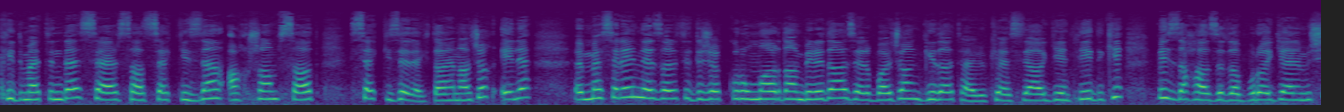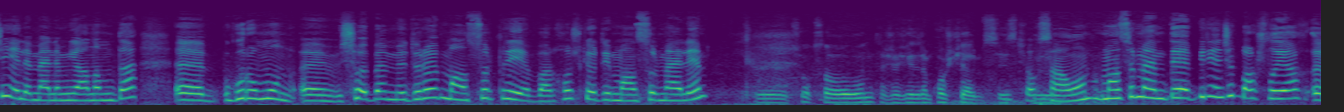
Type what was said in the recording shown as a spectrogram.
xidmətində səhər saat 8-dən axşam saat 8-ədək dayanacaq. Elə e, məsələyə nəzarət edəcək qurumlardan biri də Azərbaycan Qida Təhlükəsizliyi Agentliyidir ki, biz də hazırda bura gəlmişik. Elə mənim yanımda e, qurumun e, şöbə müdürü Mansur Priyev var. Xoş gördük Mansur müəllim. Ee, Çox sağ olun, təşəkkür edirəm, xoş gəlmisiniz. Çox sağ olun. Mansur müəllim, də birinci başlayaq. E,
